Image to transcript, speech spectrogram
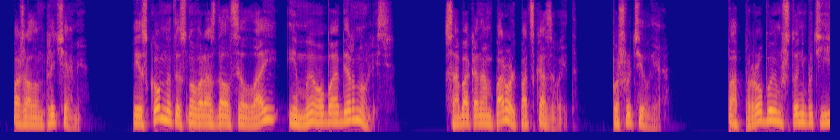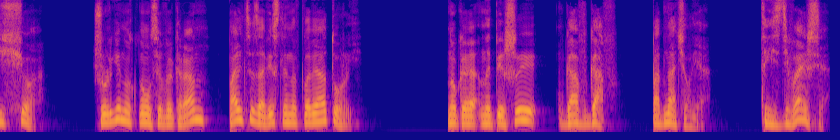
— пожал он плечами. Из комнаты снова раздался лай, и мы оба обернулись. «Собака нам пароль подсказывает», — пошутил я. «Попробуем что-нибудь еще». Шульгин уткнулся в экран, Пальцы зависли над клавиатурой. «Ну-ка, напиши «гав-гав», — подначил я. «Ты издеваешься?»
